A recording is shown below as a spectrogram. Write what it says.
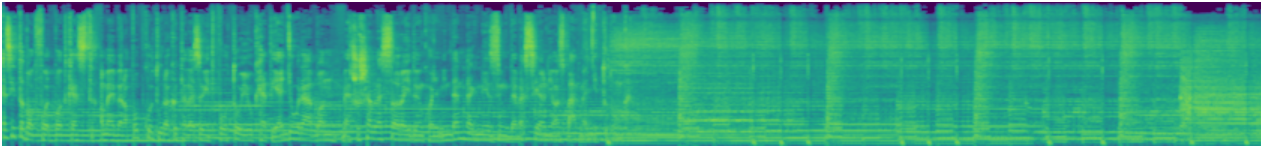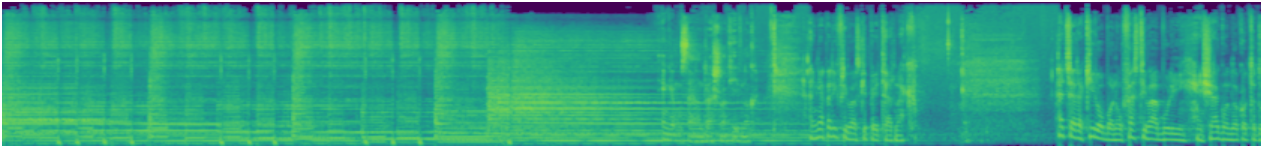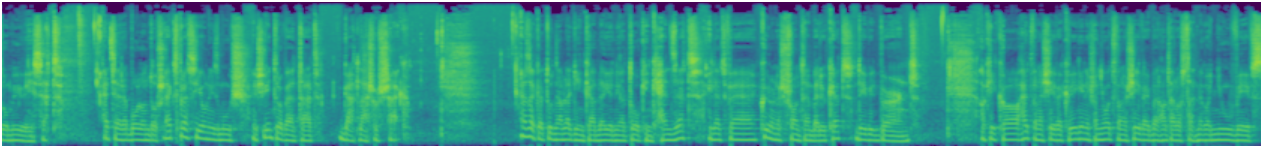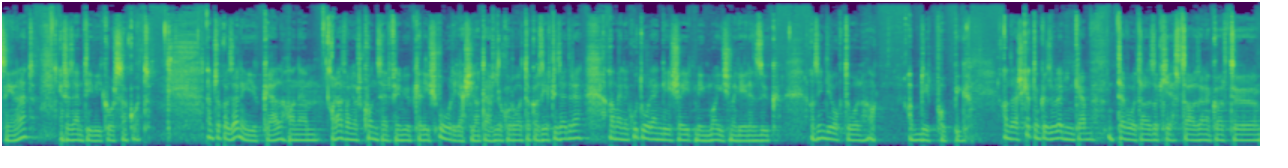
Ez itt a Vagfolt Podcast, amelyben a popkultúra kötelezőit pótoljuk heti egy órában, mert sosem lesz arra időnk, hogy mindent megnézzünk, de beszélni az bármennyit tudunk. Engem Muszáj Andrásnak hívnak. Engem pedig Frivalszki Péternek. Egyszerre kirobbanó fesztiválbuli és elgondolkodtató művészet. Egyszerre bolondos expressionizmus és introvertált gátlásosság. Ezeket tudnám leginkább leírni a Talking Heads-et, illetve különös frontemberüket, David Byrne-t, akik a 70-es évek végén és a 80-as években határozták meg a New Wave szénát és az MTV korszakot. Nem csak a zenéjükkel, hanem a látványos koncertfilmjükkel is óriási hatást gyakoroltak az évtizedre, amelynek utórengéseit még ma is megérezzük, az indie-rocktól a, a Britpopig. András, kettőnk közül leginkább te voltál az, aki ezt a zenekart ö,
